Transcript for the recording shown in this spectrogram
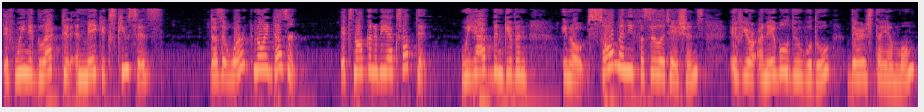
If we neglect it and make excuses, does it work? No, it doesn't. It's not to be accepted. We have been given, you know, so many facilitations. If you're unable to do wudu, there's tayammum,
